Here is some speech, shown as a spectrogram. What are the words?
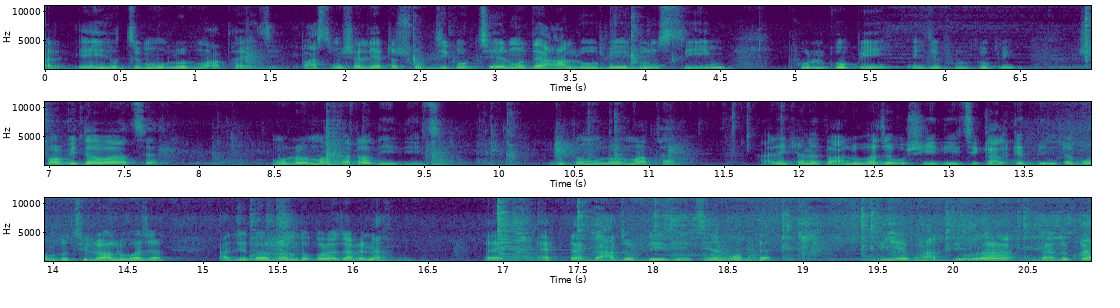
আর এই হচ্ছে মূলোর মাথায় যে পাঁচমিশালি একটা সবজি করছে, এর মধ্যে আলু, বেগুন, সিম, ফুলকপি, এই যে ফুলকপি, সবই দেওয়া আছে। মূলোর মাথাটাও দিয়ে দিয়েছি, দুটো মূলোর মাথা। আর এখানে তো আলু ভাজা বসিয়ে দিয়েছি, কালকের দিনটা বন্ধ ছিল আলু ভাজা, আজকে তো আর বন্ধ করা যাবে না। তাই একটা গাজর দিয়ে দিয়েছি এর মধ্যে দিয়ে ভাজছি ওরা গাজরটা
